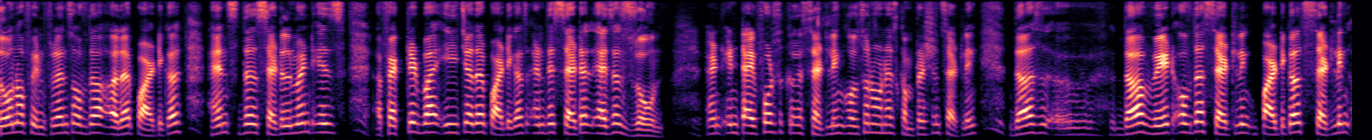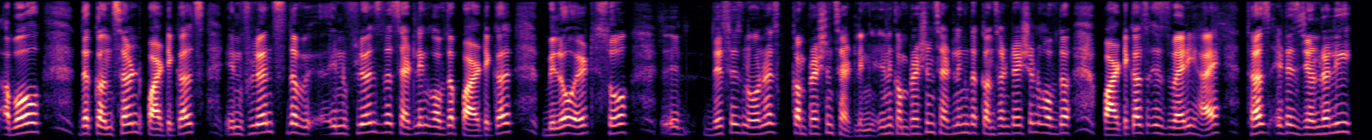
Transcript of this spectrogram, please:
zone of influence of the other particle. Hence the settlement is affected by each other particles and they settle as a zone. And in type 4 settling also known as compression settling, the, uh, the weight of the settling particles settling above the concerned particles influence the influence the settling of the particle below it. So, this this is known as compression settling. In compression settling, the concentration of the particles is very high. Thus, it is generally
